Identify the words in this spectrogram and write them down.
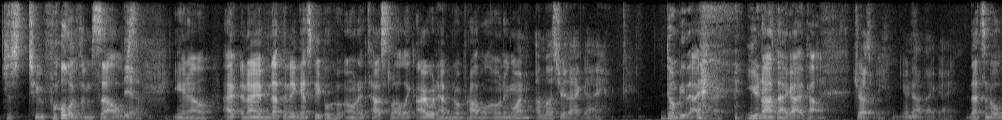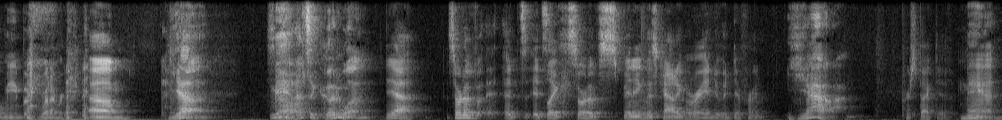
just too full of themselves. Yeah. You know, I, and I have nothing against people who own a Tesla. Like I would have no problem owning one. unless you're that guy. Don't be that guy. You're not that guy, pal. Trust me, you're not that guy. That's an old meme, but whatever. um, yeah. Man, that's a good one. Yeah, sort of. It's it's like sort of spinning this category into a different Yeah. perspective. Man.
